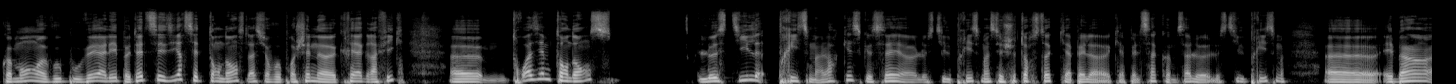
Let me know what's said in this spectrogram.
comment vous pouvez aller peut-être saisir cette tendance là sur vos prochaines créas graphiques troisième tendance le style prisme. Alors qu'est-ce que c'est euh, le style prisme? C'est Shutterstock qui appelle euh, qui appelle ça comme ça le, le style prisme. Euh, eh ben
